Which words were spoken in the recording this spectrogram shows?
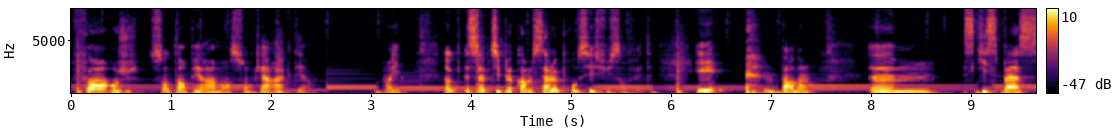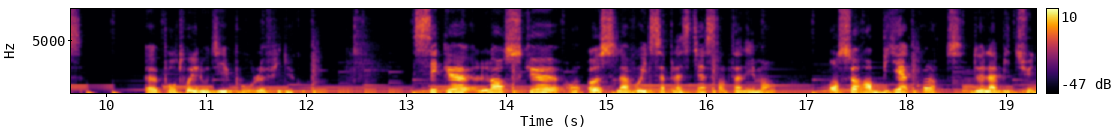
forge son tempérament, son caractère. Oui Donc c'est un petit peu comme ça le processus en fait. Et, pardon, euh, ce qui se passe euh, pour toi Elodie et pour Luffy du coup, c'est que lorsque on hausse la voix, il s'aplatit instantanément, on se rend bien compte de l'habitude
